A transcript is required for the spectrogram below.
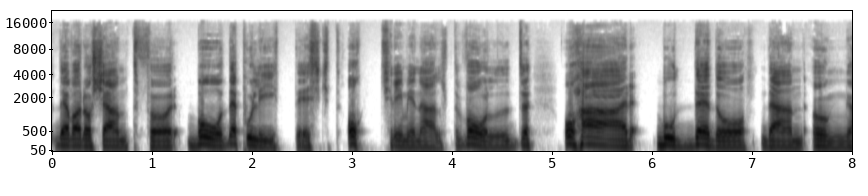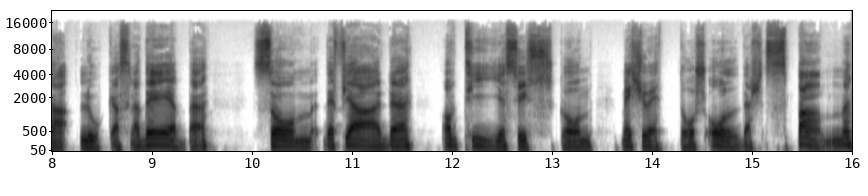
det var då känt för både politiskt och kriminellt våld. Och här bodde då den unga Lukas Radebe som det fjärde av tio syskon med 21 års åldersspann.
